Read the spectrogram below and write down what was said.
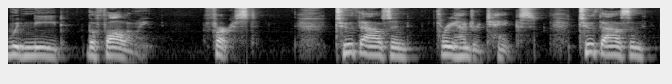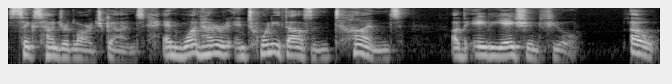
would need the following. First, 2,300 tanks, 2,600 large guns, and 120,000 tons of aviation fuel. Oh,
